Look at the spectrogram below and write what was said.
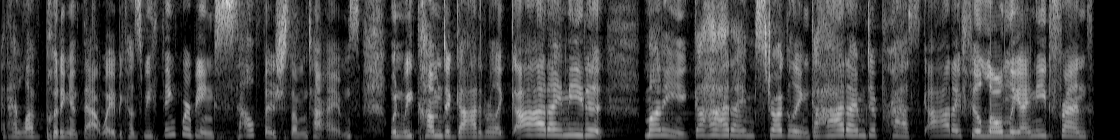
And I love putting it that way because we think we're being selfish sometimes when we come to God and we're like, God, I need it, money. God, I'm struggling. God, I'm depressed. God, I feel lonely. I need friends.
